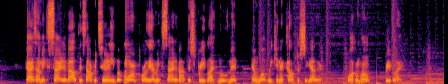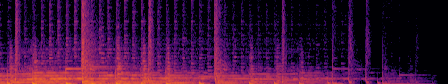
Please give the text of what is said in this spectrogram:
Guys, I'm excited about this opportunity, but more importantly, I'm excited about this Breathe Life movement and what we can accomplish together. Welcome home, Breathe Life.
